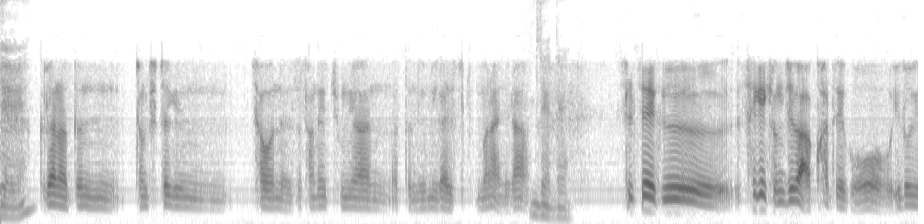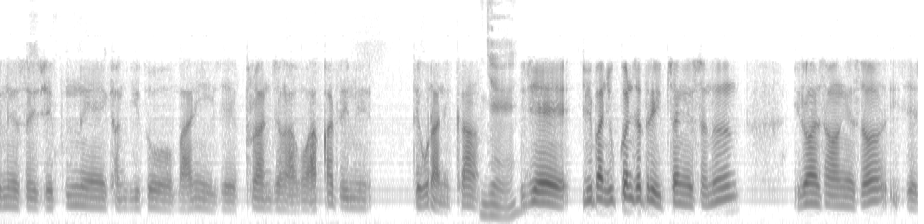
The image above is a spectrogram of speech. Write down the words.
예. 그런 어떤 정치적인 차원에서 상당히 중요한 어떤 의미가 있을 뿐만 아니라 네네. 실제 그 세계 경제가 악화되고 이로 인해서 이제 국내 경기도 많이 이제 불안정하고 악화되고 나니까 예. 이제 일반 유권자들의 입장에서는 이러한 상황에서 이제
